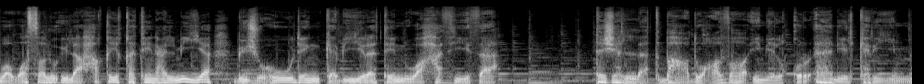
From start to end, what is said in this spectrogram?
ووصلوا إلى حقيقة علمية بجهود كبيرة وحثيثة. تجلت بعض عظائم القرآن الكريم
